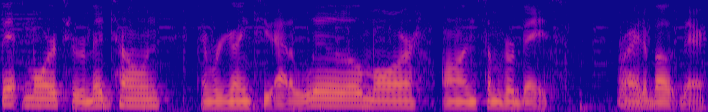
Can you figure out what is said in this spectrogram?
bit more to her mid-tone and we're going to add a little more on some of her bass right about there.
